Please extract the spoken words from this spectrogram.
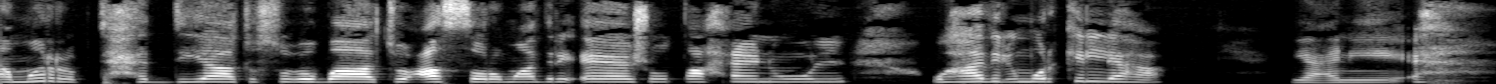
أمر بتحديات وصعوبات وعصر وما أدري إيش وطحن وال... وهذه الأمور كلها. يعني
